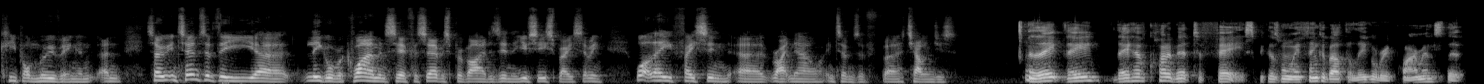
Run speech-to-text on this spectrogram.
keep on moving. And and so, in terms of the uh, legal requirements here for service providers in the UC space, I mean, what are they facing uh, right now in terms of uh, challenges? They they they have quite a bit to face because when we think about the legal requirements that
